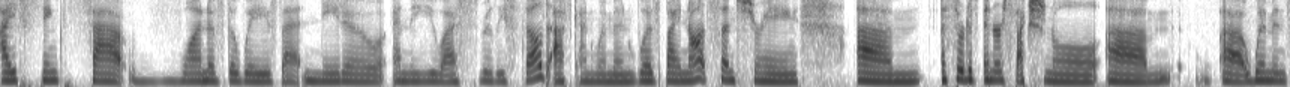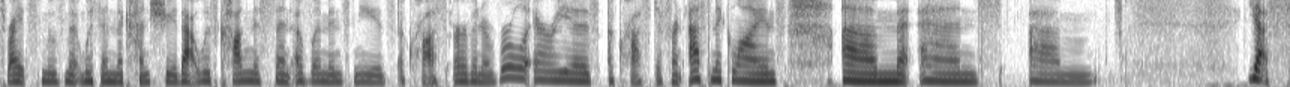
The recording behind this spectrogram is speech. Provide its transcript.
I think that one of the ways that NATO and the US really failed Afghan women was by not censuring um, a sort of intersectional um, uh, women's rights movement within the country that was cognizant of women's needs across urban and rural areas, across different ethnic lines. Um, and um, yes,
